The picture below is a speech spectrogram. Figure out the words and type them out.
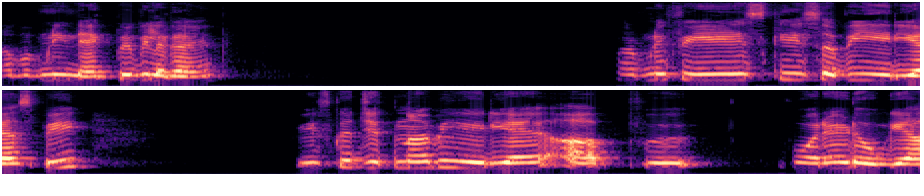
आप अपनी नेक पे भी लगाएँ। और अपने फेस के सभी एरियाज़ पे फेस का जितना भी एरिया है, आप फॉरहेड हो गया,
